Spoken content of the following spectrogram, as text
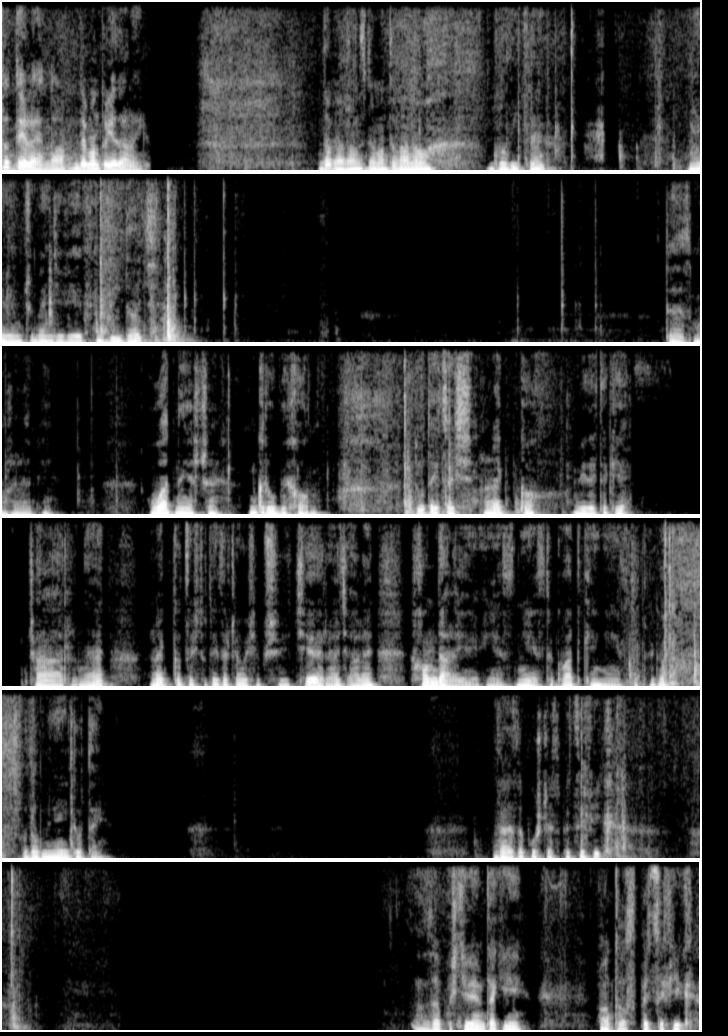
To tyle, no, demontuję dalej. Dobra, mam zdemontowaną głowikę. Nie wiem, czy będzie wie- widać. Teraz może lepiej. Ładny jeszcze gruby hon. Tutaj coś lekko widać takie czarne. Lekko coś tutaj zaczęło się przycierać, ale hon dalej jest. Nie jest to gładkie, nie jest to tego. Podobnie i tutaj. Zaraz zapuszczę specyfik. Zapuściłem taki oto specyfik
